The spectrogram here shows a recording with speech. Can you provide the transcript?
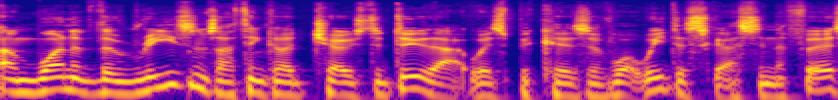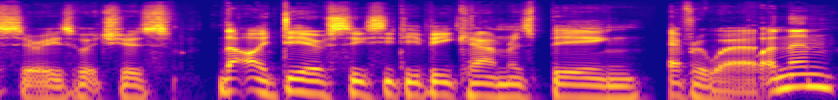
And one of the reasons I think I chose to do that was because of what we discussed in the first series, which is that idea of CCTV cameras being everywhere. And then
